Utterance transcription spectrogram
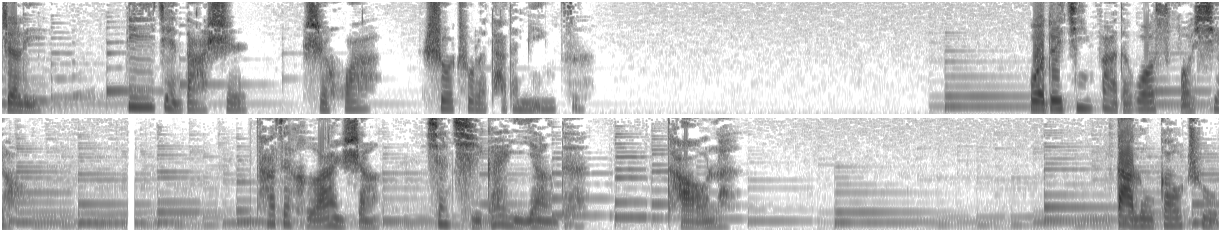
这里第一件大事是花说出了它的名字。我对金发的沃斯佛笑，他在河岸上像乞丐一样的逃了。大路高处，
